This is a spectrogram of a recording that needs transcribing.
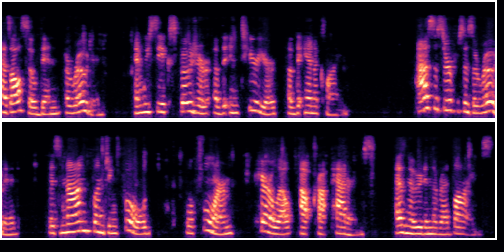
has also been eroded, and we see exposure of the interior of the anticline. As the surface is eroded, this non-plunging fold will form parallel outcrop patterns, as noted in the red lines.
